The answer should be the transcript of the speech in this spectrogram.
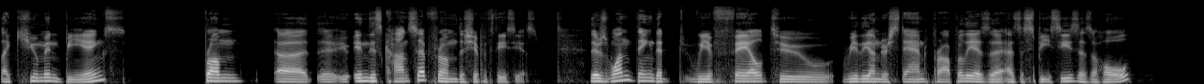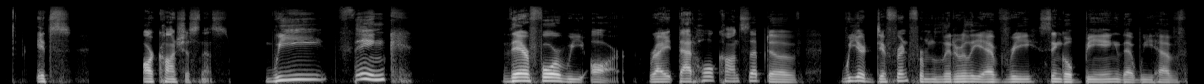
like human beings from uh uh, in this concept from the ship of Theseus. There's one thing that we have failed to really understand properly as a as a species as a whole. It's our consciousness. We think therefore we are, right? That whole concept of we are different from literally every single being that we have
